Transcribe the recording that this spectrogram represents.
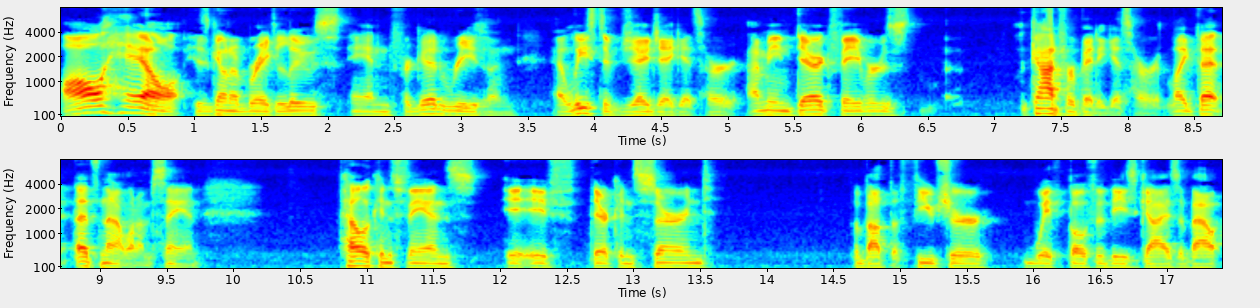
all hell is going to break loose, and for good reason. At least if JJ gets hurt. I mean, Derek Favors, God forbid he gets hurt. Like that. That's not what I'm saying. Pelicans fans, if they're concerned about the future with both of these guys, about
